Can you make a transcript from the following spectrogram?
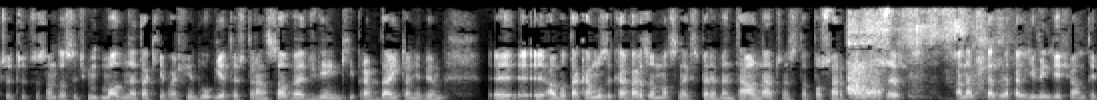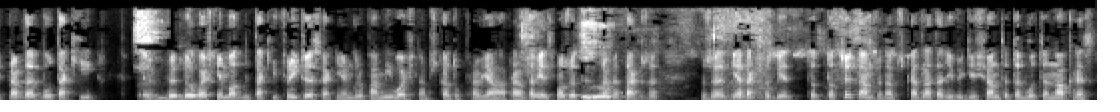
czy, czy, czy są dosyć modne takie właśnie długie też transowe dźwięki, prawda? I to nie wiem, y, albo taka muzyka bardzo mocno eksperymentalna, często poszarpana też, a na przykład w latach 90., prawda, był taki by, był właśnie modny taki free jazz, jak nie wiem, grupa Miłość na przykład uprawiała, prawda? Więc może to jest mhm. trochę tak, że, że ja tak sobie to, to czytam, że na przykład lata 90. to był ten okres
